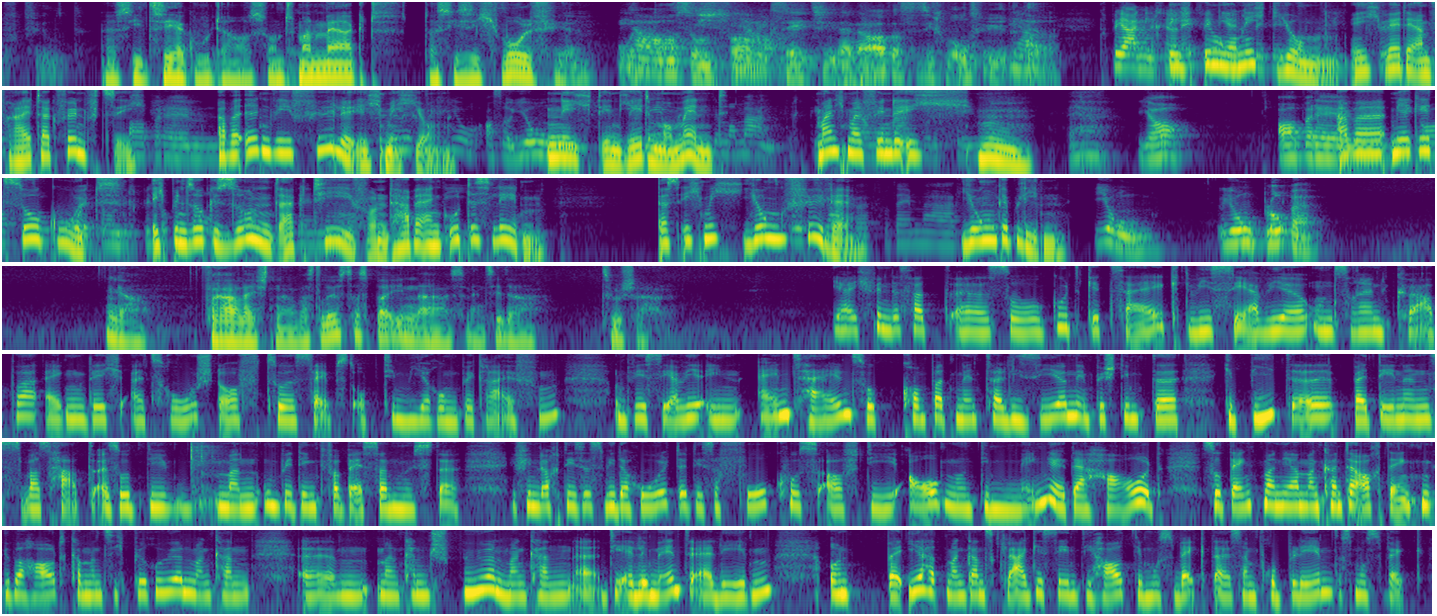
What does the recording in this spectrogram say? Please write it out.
Es sieht sehr gut aus und man merkt, dass sie sich wohlfühlen. Fotos und vor allem ja. sieht sie ihnen an, dass sie sich wohlfühlen. Ja. Ja. Ich bin, ja nicht jung. Ich werde am Freitag 50. Aber, ähm, Aber irgendwie fühle ich mich jung. Also. Nicht in jedem Moment. Manchmal finde ich, hm, Ja, aber, ähm, mir geht's so gut. Ich bin so gesund, aktiv und habe ein gutes Leben. Dass ich mich jung fühle. Jung geblieben. Jung. Jung geblieben. Ja, Frau Lechner, was löst das bei Ihnen aus, wenn Sie da zuschauen? Ja, ich finde, es hat äh, so gut gezeigt, wie sehr wir unseren Körper eigentlich als Rohstoff zur Selbstoptimierung begreifen und wie sehr wir ihn einteilen, so kompartmentalisieren in bestimmte Gebiete, bei denen es was hat, also die man unbedingt verbessern müsste. Ich finde auch dieses wiederholte, dieser Fokus auf die Augen und die Menge der Haut. So denkt man ja, man könnte auch denken, über Haut kann man sich berühren, man kann, ähm, man kann spüren, man kann äh, die Elemente erleben und bei ihr hat man ganz klar gesehen, die Haut, die muss weg, da ist ein Problem, das muss weg.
